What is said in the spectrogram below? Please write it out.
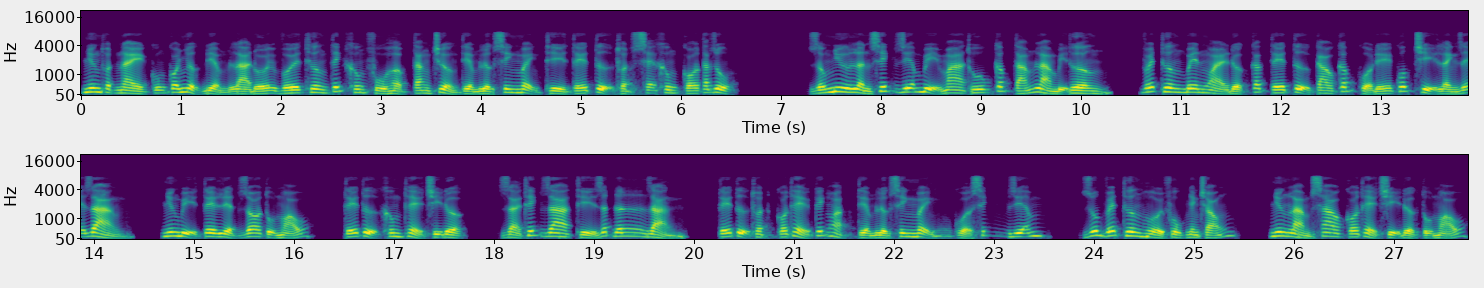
Nhưng thuật này cũng có nhược điểm là đối với thương tích không phù hợp tăng trưởng tiềm lực sinh mệnh thì tế tự thuật sẽ không có tác dụng. Giống như lần xích diễm bị ma thú cấp tám làm bị thương, vết thương bên ngoài được các tế tự cao cấp của đế quốc trị lành dễ dàng, nhưng bị tê liệt do tụ máu, tế tự không thể trị được. Giải thích ra thì rất đơn giản, tế tự thuật có thể kích hoạt tiềm lực sinh mệnh của xích diễm, giúp vết thương hồi phục nhanh chóng, nhưng làm sao có thể trị được tụ máu.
